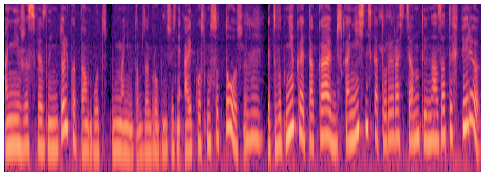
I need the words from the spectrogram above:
Они же связаны не только там вот с пониманием там загробной жизни, а и космоса тоже. Mm-hmm. Это вот некая такая бесконечность, которая растянута и назад, и вперед.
